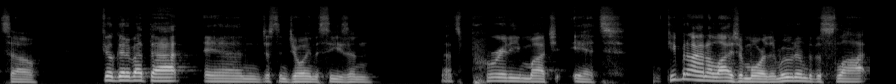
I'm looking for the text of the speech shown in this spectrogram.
So I feel good about that, and just enjoying the season. That's pretty much it. Keep an eye on Elijah Moore. They're moving him to the slot.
